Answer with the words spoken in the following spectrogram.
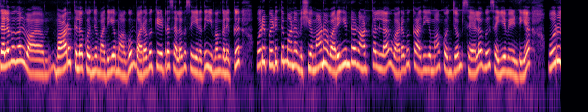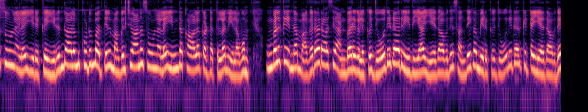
செலவுகள் வா வாரத்தில் கொஞ்சம் அதிகமாகும். வரவுக்கேற்ற செலவு செலவு செய்கிறது இவங்களுக்கு ஒரு பிடித்தமான விஷயமான வருகின்ற நாட்களில் வரவுக்கு அதிகமாக கொஞ்சம் செலவு செய்ய வேண்டிய ஒரு சூழ்நிலை இருக்குது இருந்தாலும் குடும்பத்தில் மகிழ்ச்சியான சூழ்நிலை இந்த காலகட்டத்தில் நிலவும். உங்களுக்கு இந்த மகர ராசி அன்பர்களுக்கு ஜோதிட ரீதியாக ஏதாவது சந்தேகம் இருக்குது ஜோதிடர்கிட்ட ஏதாவது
